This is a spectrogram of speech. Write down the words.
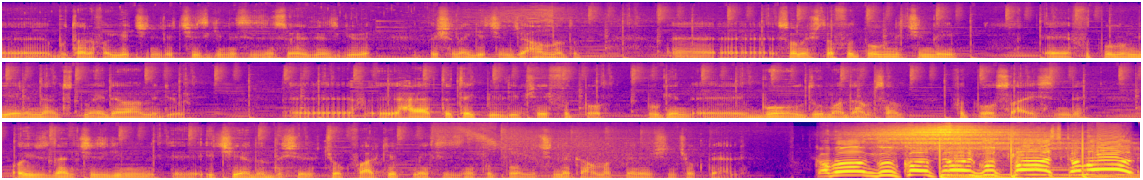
e, bu tarafa geçince, çizginin sizin söylediğiniz gibi dışına geçince anladım. Ee, sonuçta futbolun içindeyim. Ee, futbolun bir yerinden tutmaya devam ediyorum. Ee, hayatta tek bildiğim şey futbol. Bugün e, bu olduğum adamsam futbol sayesinde. O yüzden çizginin e, içi ya da dışı çok fark etmeksizin futbolun içinde kalmak benim için çok değerli. Come on, good control, good pass, come on!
